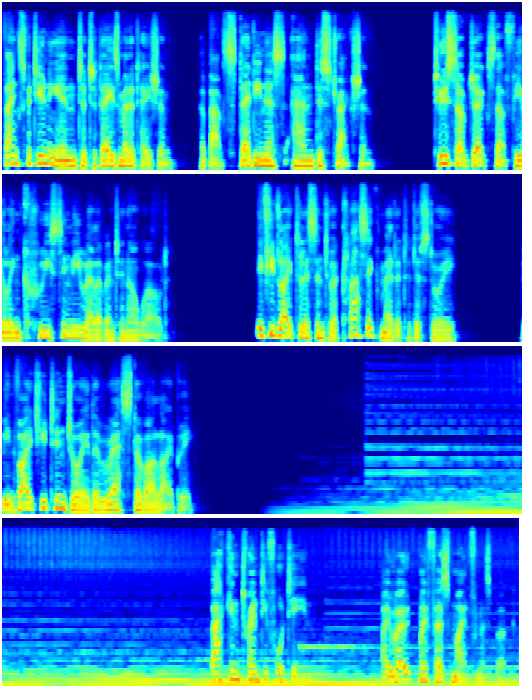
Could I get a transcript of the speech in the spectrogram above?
Thanks for tuning in to today's meditation about steadiness and distraction, two subjects that feel increasingly relevant in our world. If you'd like to listen to a classic meditative story, we invite you to enjoy the rest of our library. Back in 2014, I wrote my first mindfulness book.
